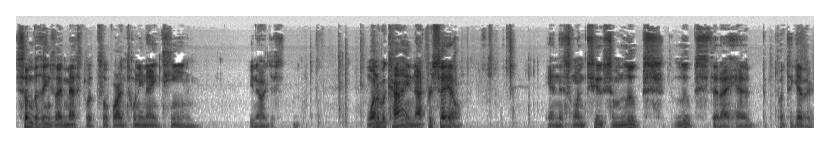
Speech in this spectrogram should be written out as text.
some of the things I messed with so far in 2019. You know, just one of a kind, not for sale. And this one too, some loops, loops that I had put together.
